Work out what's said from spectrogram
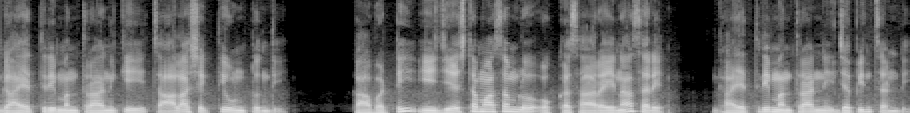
గాయత్రి మంత్రానికి చాలా శక్తి ఉంటుంది. కాబట్టి ఈ జ్యేష్ఠ మాసంలో ఒక్కసారైనా సరే గాయత్రి మంత్రాన్ని జపించండి.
